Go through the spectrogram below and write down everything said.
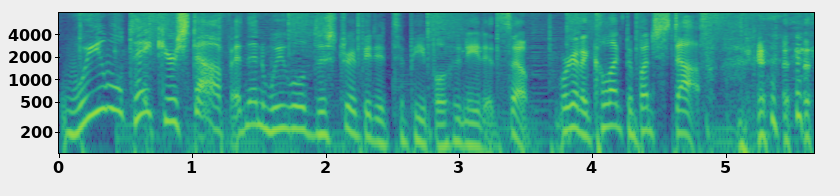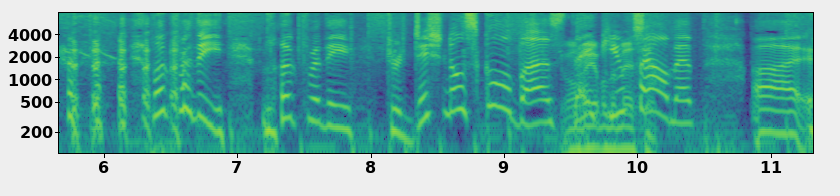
We will take your stuff and then we will distribute it to people who need it. So we're going to collect a bunch of stuff. look for the look for the traditional school bus. won't be able Thank you. Falmouth. Uh,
